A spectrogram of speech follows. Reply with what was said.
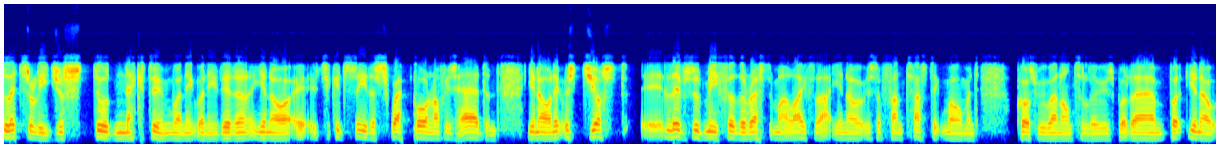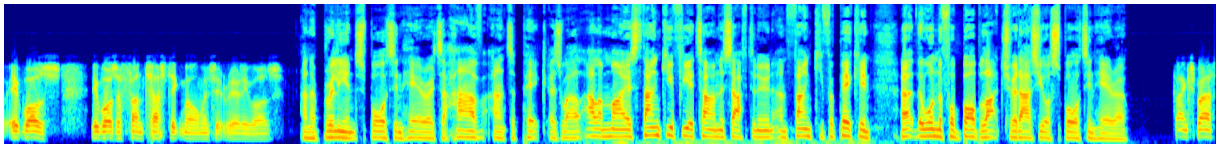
literally just stood next to him when he when he did it. You know, it, you could see the sweat pouring off his head, and you know, and it was just it lives with me for the rest of my life. That you know, it was a fantastic moment. Of course, we went on to lose, but um, but you know, it was it was a fantastic moment. It really was. And a brilliant sporting hero to have and to pick as well. Alan Myers, thank you for your time this afternoon, and thank you for picking uh, the wonderful Bob Latchford as your sporting hero. Thanks, Matt.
